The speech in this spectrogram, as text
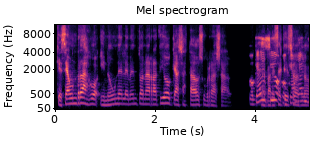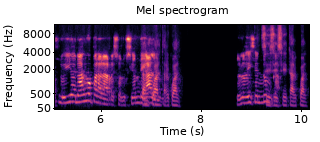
que sea un rasgo y no un elemento narrativo que haya estado subrayado. O que haya, influido en algo para la resolución de algo. Tal cual, tal cual. No lo dicen nunca. Sí, sí, sí, tal cual.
